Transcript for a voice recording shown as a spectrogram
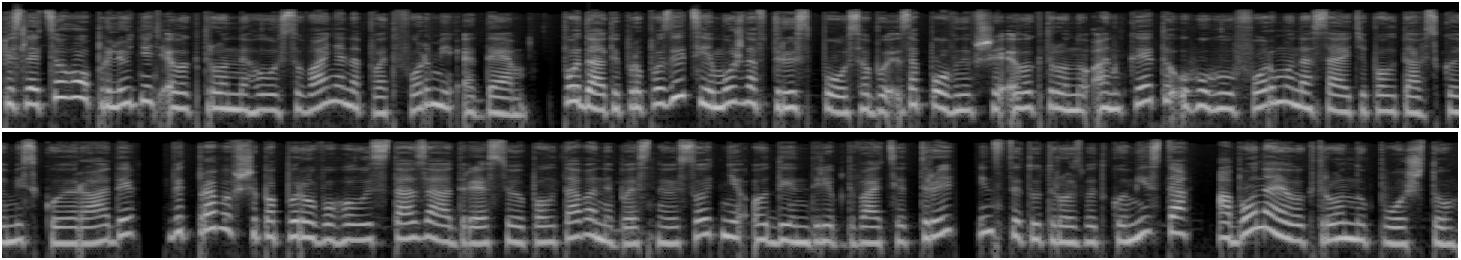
Після цього оприлюднять електронне голосування на платформі ЕДЕМ. Подати пропозиції можна в три способи: заповнивши електронну анкету у Google форму на сайті Полтавської міської ради, відправивши паперового листа за адресою Полтава Небесної Сотні 1 дріб 23 Інститут розвитку міста або на електронну пошту.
